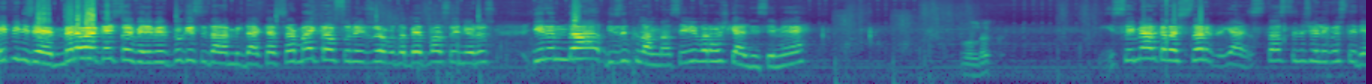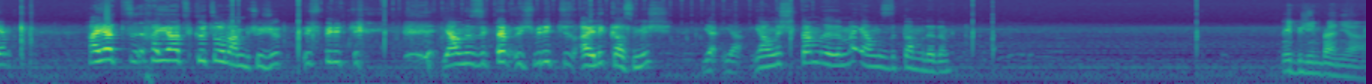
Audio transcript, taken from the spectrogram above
Hepinize merhaba arkadaşlar benim bir bugün sizlerle birlikte arkadaşlar Minecraft sunucu serverda Bedwars oynuyoruz. Yanımda bizim klandan Semih var hoş geldin Semih. Bulduk. Semih arkadaşlar yani statsını şöyle göstereyim. Hayat hayatı kötü olan bir çocuk. 3300 yalnızlıktan 3300 aylık kasmış. Ya, ya, yanlışlıktan mı dedim ben yalnızlıktan mı dedim? Ne bileyim ben ya.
